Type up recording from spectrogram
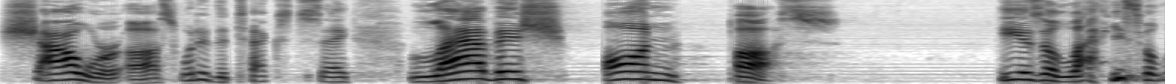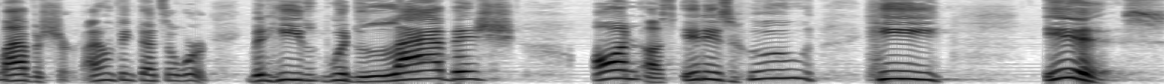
shower us. What did the text say? Lavish on us. He is a, he's a lavisher. I don't think that's a word. But he would lavish on us. It is who he is.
